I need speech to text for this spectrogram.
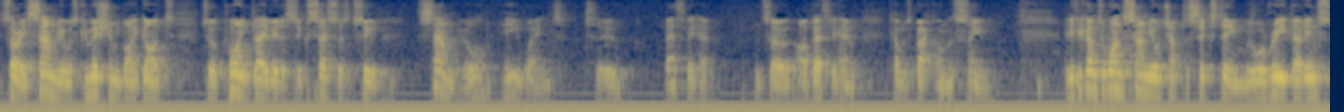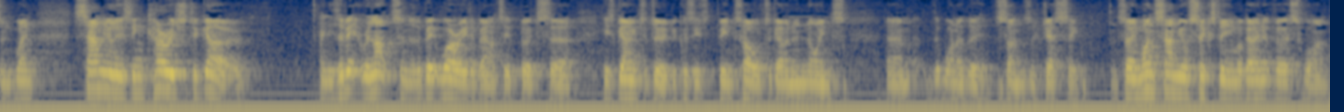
sorry, Samuel was commissioned by God to appoint David as successor to Samuel, he went to Bethlehem. And so our Bethlehem comes back on the scene. And if you come to 1 Samuel chapter 16, we will read that incident when Samuel is encouraged to go, and he's a bit reluctant and a bit worried about it, but uh, he's going to do it because he's been told to go and anoint um, one of the sons of Jesse. And so in 1 Samuel 16, we're going at verse 1.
